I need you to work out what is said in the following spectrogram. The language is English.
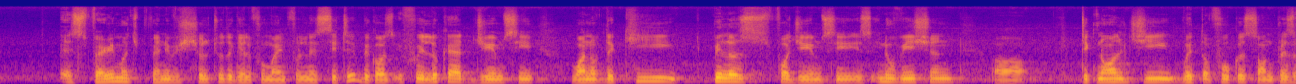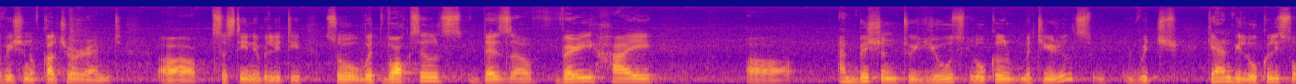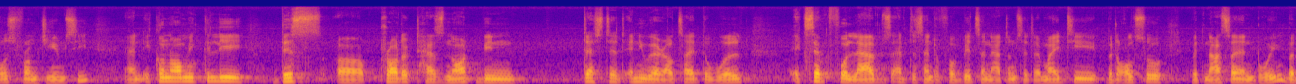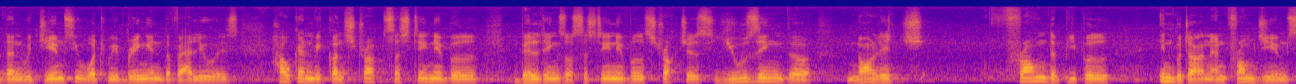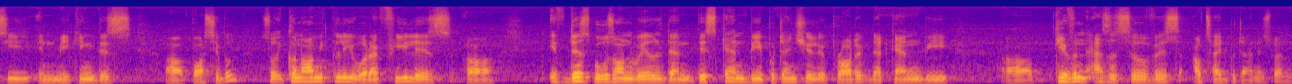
is very much beneficial to the Gelephu Mindfulness City because if we look at GMC, one of the key pillars for GMC is innovation, uh, technology with a focus on preservation of culture and uh, sustainability. So with voxels, there's a very high uh, ambition to use local materials which can be locally sourced from GMC and economically this uh, product has not been tested anywhere outside the world except for labs at the Center for Bits and Atoms at MIT, but also with NASA and Boeing. But then with GMC, what we bring in the value is how can we construct sustainable buildings or sustainable structures using the knowledge from the people in Bhutan and from GMC in making this uh, possible. So economically, what I feel is uh, if this goes on well, then this can be potentially a product that can be Uh, given as a service outside Bhutan as well.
